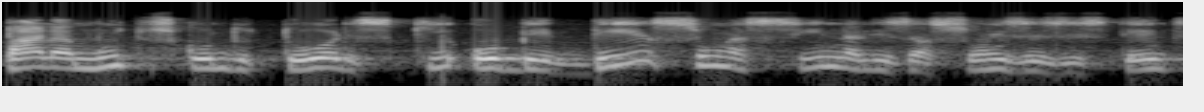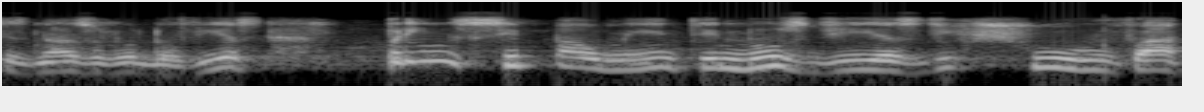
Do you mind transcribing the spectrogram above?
para muitos condutores que obedeçam às sinalizações existentes nas rodovias principalmente nos dias de chuva,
